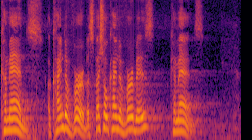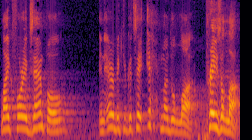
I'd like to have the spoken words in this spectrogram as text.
Commands, a kind of verb, a special kind of verb is commands. Like, for example, in Arabic, you could say, Ihmadullah, praise Allah.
